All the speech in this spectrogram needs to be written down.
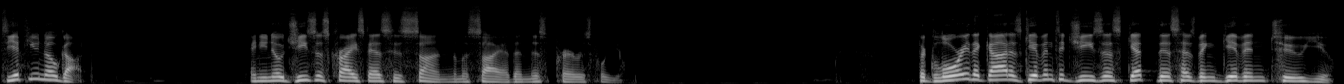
See, if you know God and you know Jesus Christ as his Son, the Messiah, then this prayer is for you. The glory that God has given to Jesus, get this, has been given to you.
